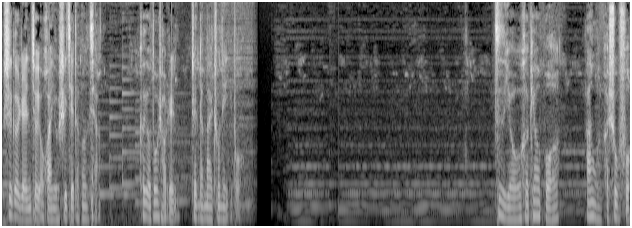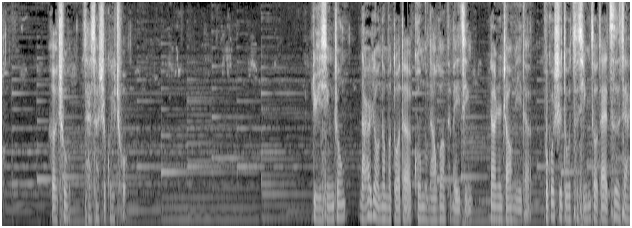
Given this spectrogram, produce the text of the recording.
是个人就有环游世界的梦想，可有多少人真的迈出那一步？自由和漂泊，安稳和束缚，何处才算是归处？旅行中哪儿有那么多的过目难忘的美景？让人着迷的不过是独自行走在自在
